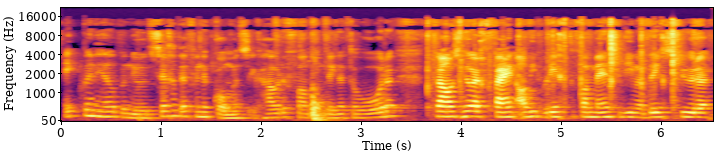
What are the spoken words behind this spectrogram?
Ik ben heel benieuwd. Zeg het even in de comments. Ik hou ervan om dingen te horen. Trouwens, heel erg fijn. Al die berichten van mensen die me berichten sturen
